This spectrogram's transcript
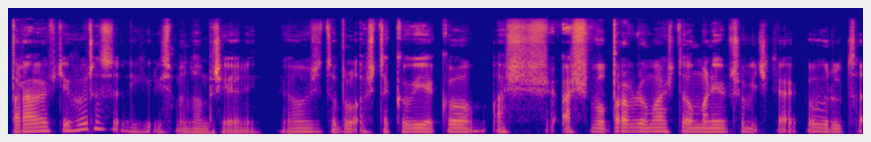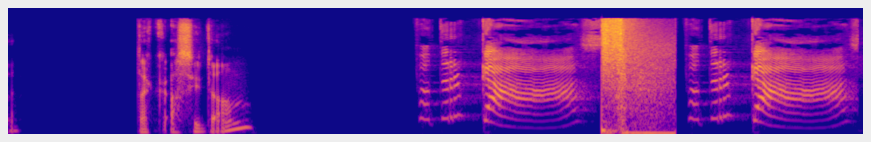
právě v těch hořesedlích, když jsme tam přijeli, jo, že to bylo až takový jako, až, až opravdu máš toho malého človíčka jako v ruce tak asi tam? Fotrkás! Fotrkás!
